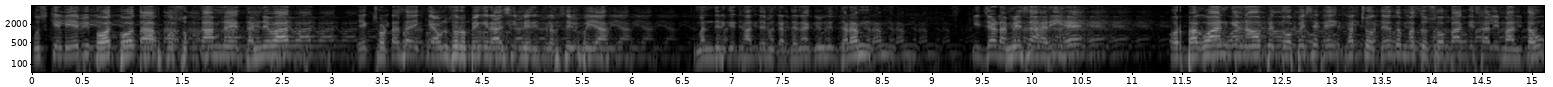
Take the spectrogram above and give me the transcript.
उसके लिए भी बहुत बहुत आपको शुभकामनाएँ, धन्यवाद। एक छोटा सा इक्यावन सौ रुपए की राशि मेरी तरफ़ से भी भैया, मंदिर के खाते में कर देना, क्योंकि धर्म की जड़ हमेशा हरी है और भगवान के नाम पे दो पैसे कहीं खर्च होते हैं तो मैं तो सौभाग्यशाली मानता हूँ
